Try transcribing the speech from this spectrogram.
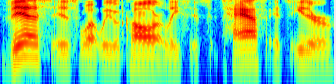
This is what we would call, or at least it's, it's half, it's either,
